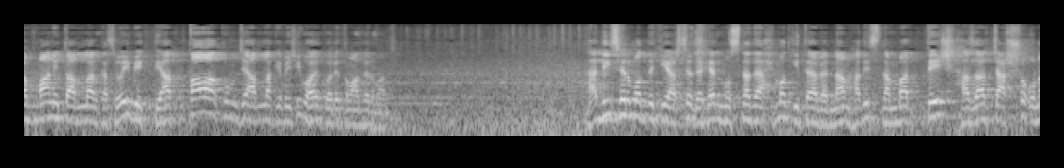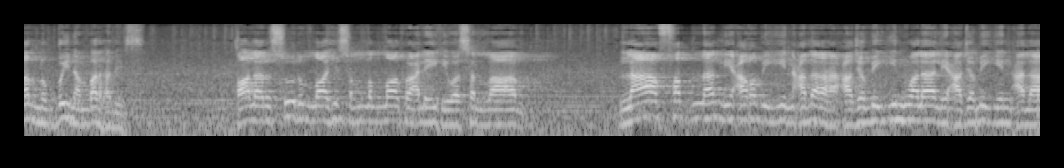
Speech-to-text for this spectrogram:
সম্মানিত আল্লাহর কাছে ওই ব্যক্তি আত্মাকুম যে আল্লাহকে বেশি ভয় করে তোমাদের মাঝে হাদিসের মধ্যে কি আসছে দেখেন মুসনাদ আহমদ কিতাবের নাম হাদিস নাম্বার তেইশ হাজার চারশো উনানব্বই নাম্বার হাদিস قال رسول الله صلى الله عليه وسلم লা ফাদলা লি আরবিগিন আলা আজবিগিন ওয়ালা লি আজবিগিন আলা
